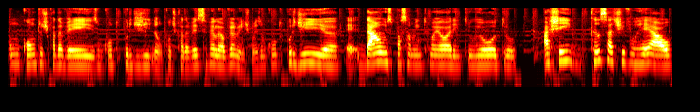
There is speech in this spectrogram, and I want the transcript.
um conto de cada vez, um conto por dia. Não, um conto de cada vez você vai ler, obviamente, mas um conto por dia. É, dá um espaçamento maior entre um e outro. Achei cansativo real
